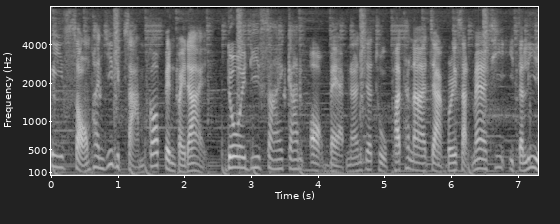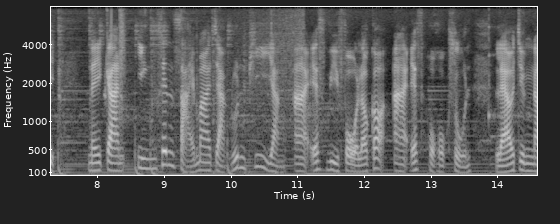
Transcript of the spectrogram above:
ปี 2023 ก็เป็นไปได้ โดยดีไซน์การออกแบบนั้นจะถูกพัฒนาจากบริษัทแม่ที่อิตาลี ในการอิงเส้นสายมาจากรุ่นพี่อย่าง RSV4 แล้วก็ RS660 แล้วจึงน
